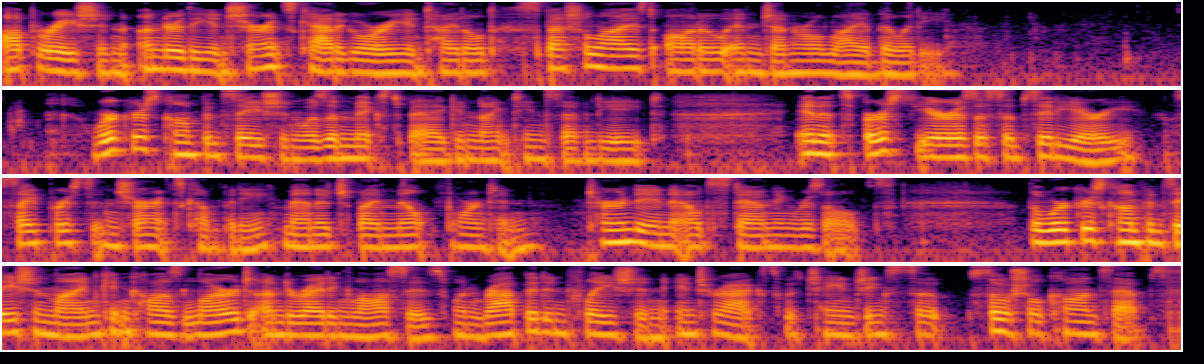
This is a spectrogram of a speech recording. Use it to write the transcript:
operation under the insurance category entitled Specialized Auto and General Liability. Workers' compensation was a mixed bag in 1978. In its first year as a subsidiary, Cypress Insurance Company, managed by Milt Thornton, turned in outstanding results. The workers' compensation line can cause large underwriting losses when rapid inflation interacts with changing so- social concepts,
